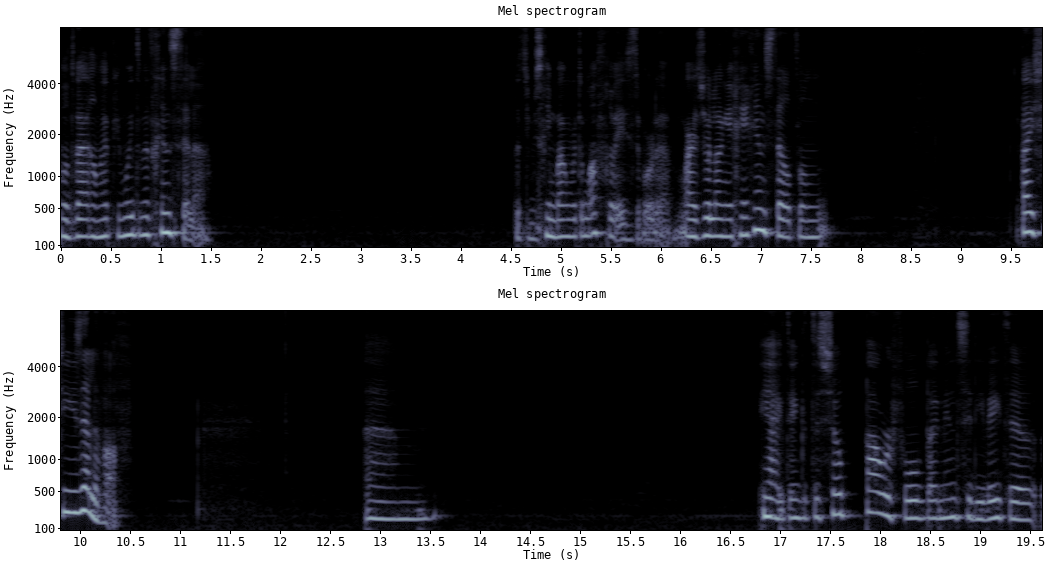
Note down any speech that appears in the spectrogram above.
Want waarom heb je moeite met grenzen stellen? Dat je misschien bang wordt om afgewezen te worden. Maar zolang je geen grens stelt, dan wijs je jezelf af. Ehm, ja, ik denk het is zo powerful bij mensen die weten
